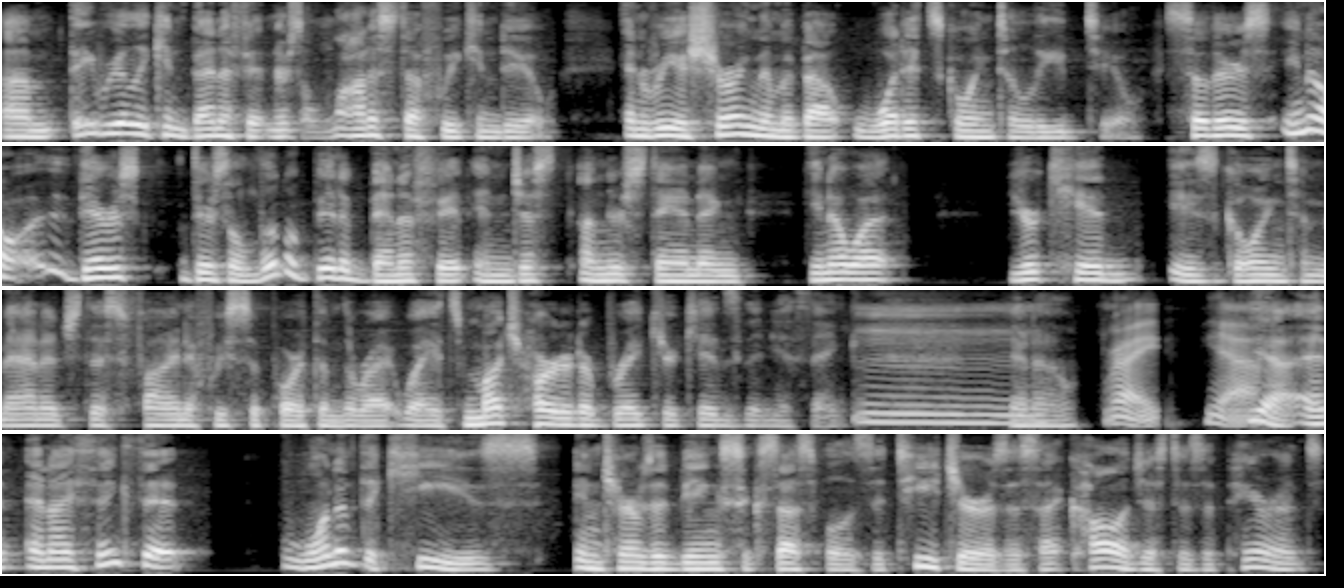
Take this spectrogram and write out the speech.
um, they really can benefit. And there's a lot of stuff we can do and reassuring them about what it's going to lead to. So there's, you know, there's there's a little bit of benefit in just understanding, you know what, your kid is going to manage this fine if we support them the right way. It's much harder to break your kids than you think. Mm, you know? Right. Yeah. Yeah. And and I think that one of the keys in terms of being successful as a teacher, as a psychologist, as a parent,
